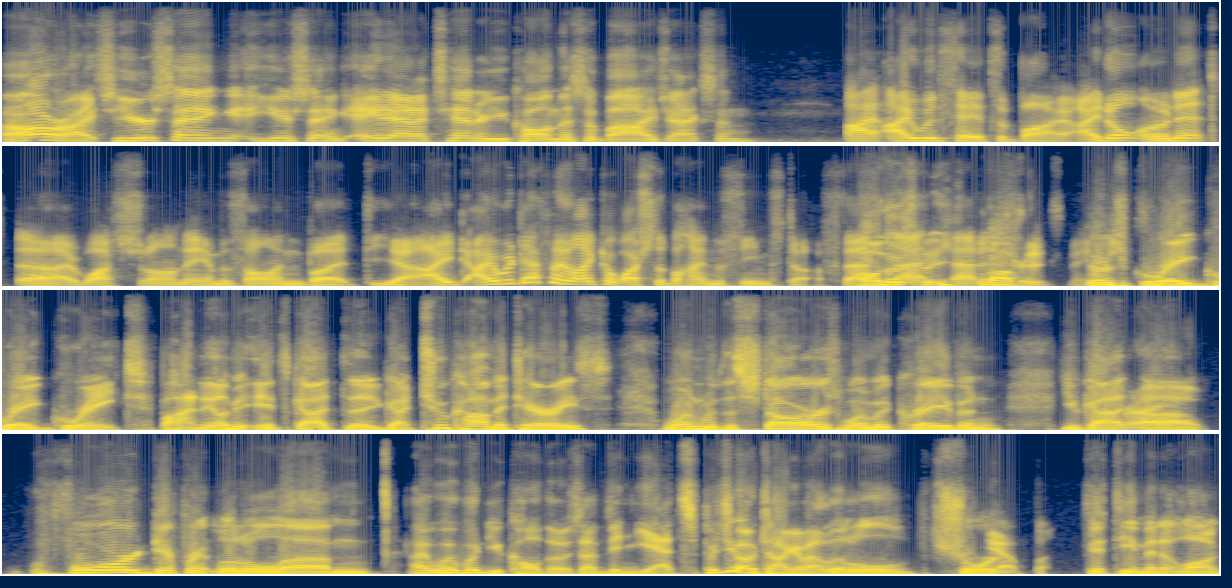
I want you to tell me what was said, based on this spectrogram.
All right. So you're saying you're saying eight out of ten. Are you calling this a buy, Jackson? I, I would say it's a buy. I don't own it. Uh, I watched it on Amazon, but yeah, I I would definitely like to watch the behind the scenes stuff. That oh, there's, that, that love intrigues it. me. There's great, great, great behind it. I mean, it's got the you got two commentaries, one with the stars, one with Craven. You got Right. uh, four different little um, I, what, do you call those? Not vignettes, but you know, talking about little short, Yep. 15 minute long.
